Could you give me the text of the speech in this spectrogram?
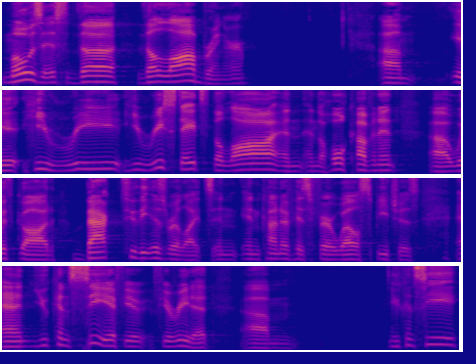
Moses, the, the lawbringer, um, it, he, re, he restates the law and, and the whole covenant uh, with God back to the Israelites in, in kind of his farewell speeches. And you can see, if you, if you read it, um, you can see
